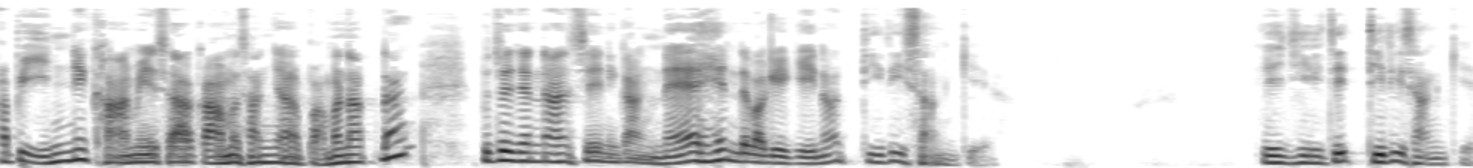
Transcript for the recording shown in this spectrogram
අපි ඉන්නේ කාමේසා කාම සංඥා පමණක් නම් බුදුජානනාංශේ නිකන් නෑහෙන්න වගේ කියනවා තිරිසංඛ්‍ය. ඒ ජීවිතේ තිරිසංඛ්‍ය.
